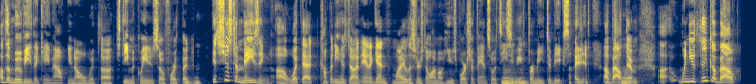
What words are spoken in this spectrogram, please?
of the movie that came out, you know, with uh, Steve McQueen and so forth. But mm-hmm. it's just amazing uh, what that company has done. And again, my listeners know I'm a huge Porsche fan, so it's easy mm-hmm. for me to be excited about mm-hmm. them. Uh, when you think about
